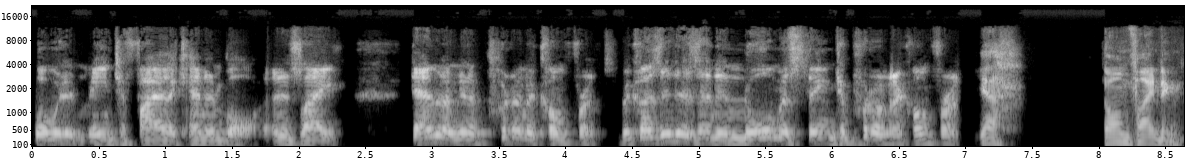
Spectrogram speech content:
what would it mean to fire the cannonball? And it's like, damn it, I'm going to put on a conference because it is an enormous thing to put on a conference. Yeah. So I'm finding.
